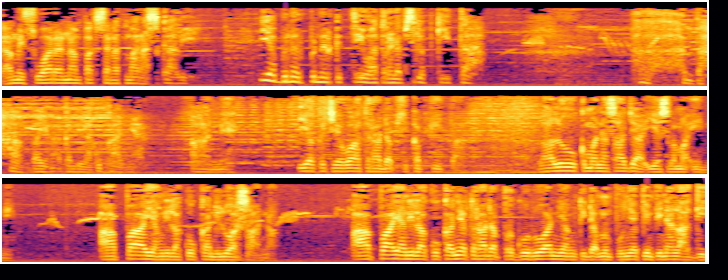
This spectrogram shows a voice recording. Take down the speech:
Kami suara nampak sangat marah sekali. Ia benar-benar kecewa terhadap sikap kita. Entah apa yang akan dilakukannya. Aneh. Ia kecewa terhadap sikap kita. Lalu ke mana saja ia selama ini? Apa yang dilakukan di luar sana? Apa yang dilakukannya terhadap perguruan yang tidak mempunyai pimpinan lagi?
